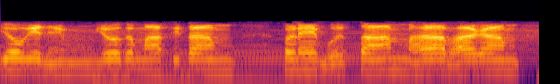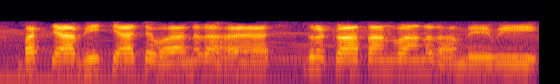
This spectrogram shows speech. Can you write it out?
योगिनीं योगमास्थिताम् प्रणेभुस्तां महाभागाम् भक्त्या भीत्या च वानरः दृष्ट्वा तान् वानरान् देवी।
